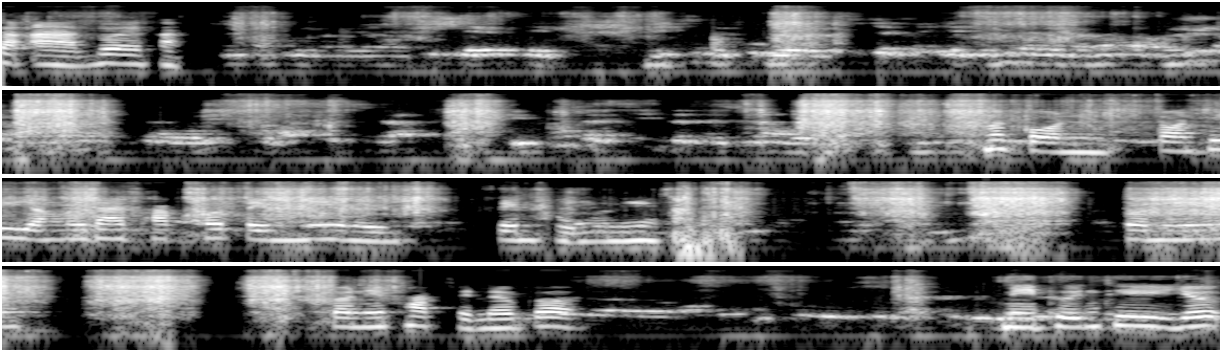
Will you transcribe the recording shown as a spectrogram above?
สะอาดด้วยค่ะ เมื่อก่อนตอนที่ยังไม่ได้พับก็เต็มนี่เลย เต็มถุงอันนี้ค่ะ ตอนนี้ ตอนนี้พับเสร็จแล้วก็ มีพื้นที่เยอะ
